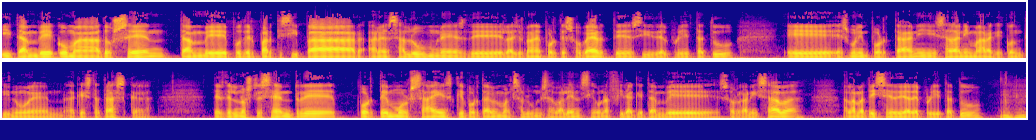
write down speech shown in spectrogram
i també com a docent també poder participar en els alumnes de la jornada de portes obertes i del projecte Tu eh, és molt important i s'ha d'animar a que continuen aquesta tasca. Des del nostre centre portem molts anys que portàvem els alumnes a València, una fira que també s'organitzava, a la mateixa idea de Projecte Tu, uh -huh.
